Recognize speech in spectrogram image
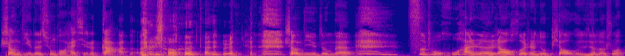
上帝的胸口还写着尬”的 然后他就是上帝正在四处呼喊人，然后河神就飘过去了，说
